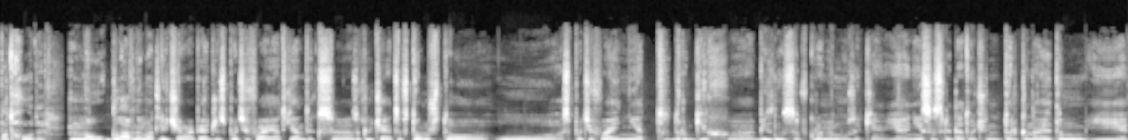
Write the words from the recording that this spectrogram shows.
подходы. Ну, главным отличием, опять же, Spotify от Яндекса заключается в том, что у Spotify нет других э, бизнесов, кроме музыки, и они сосредоточены только на этом, и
